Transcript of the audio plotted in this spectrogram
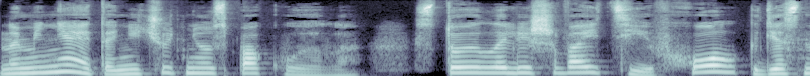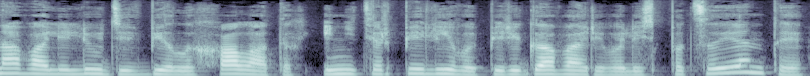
Но меня это ничуть не успокоило. Стоило лишь войти в холл, где сновали люди в белых халатах и нетерпеливо переговаривались пациенты,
